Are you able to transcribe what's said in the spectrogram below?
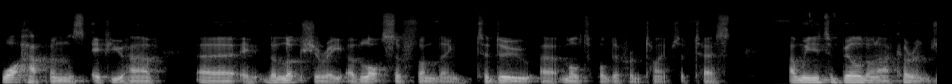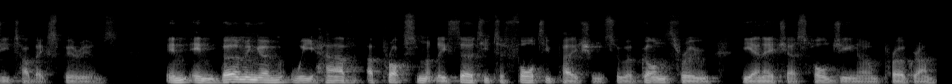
what happens if you have uh, the luxury of lots of funding to do uh, multiple different types of tests. And we need to build on our current GTAB experience. In, in Birmingham, we have approximately 30 to 40 patients who have gone through the NHS whole genome program.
